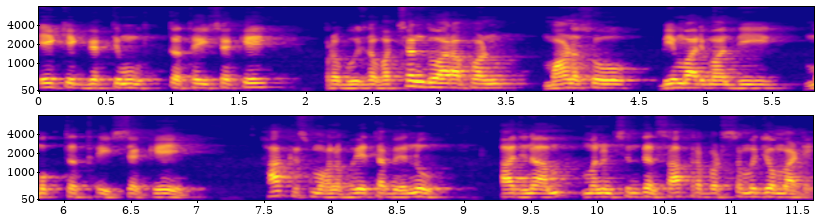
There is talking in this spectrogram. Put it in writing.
એક એક વ્યક્તિ મુક્ત થઈ શકે. પ્રભુના વચન દ્વારા પણ માણસો બીમારીમાંથી મુક્ત થઈ શકે. હા કૃષ્ણ ભયતા બહેનો, આજના મનન ચિંતન શાસ્ત્ર પર સમજવા માટે,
